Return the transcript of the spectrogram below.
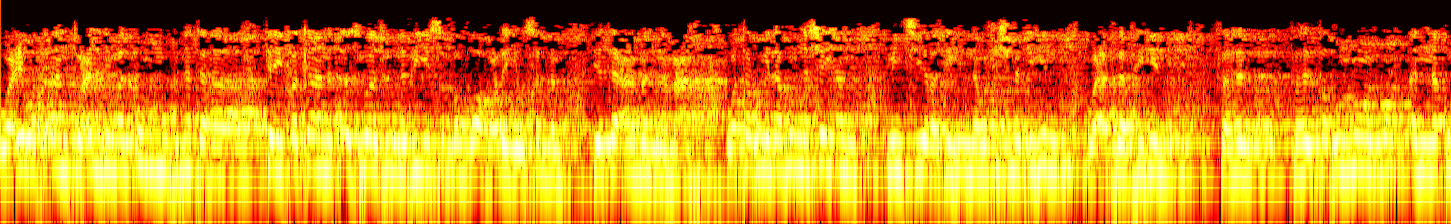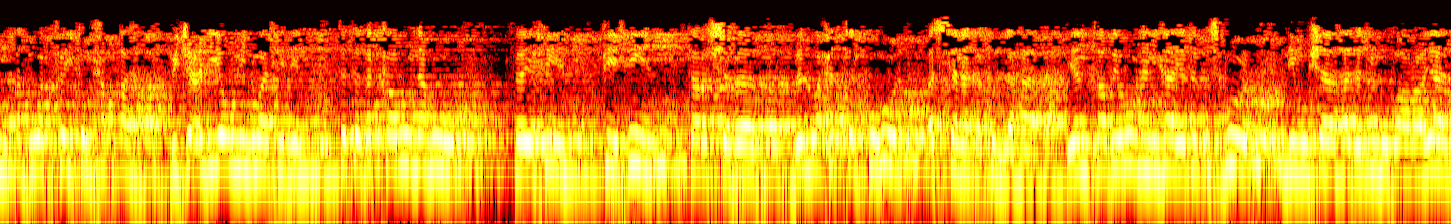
وعوض أن تعلم الأم ابنتها كيف كانت أزواج النبي صلى الله عليه وسلم يتعاملن معه. وتروي لهن شيئا من سيرتهن وحشمتهن وعفافهن. فهل, فهل تظنون أنكم قد وفيتم حقه بجعل يوم واحد تتذكرونه في حين في حين ترى الشباب بل وحتى الكهول السنة كلها. ينتظرون نهاية الأسبوع لمشاهدة مباريات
